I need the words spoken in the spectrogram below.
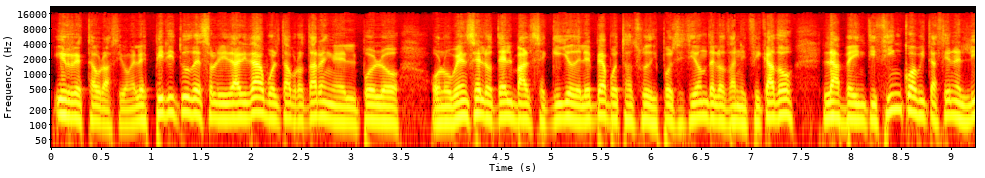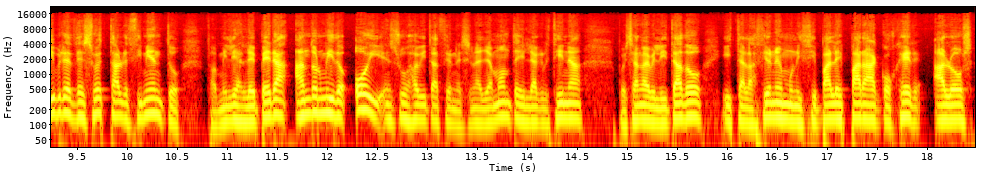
y restauración. El espíritu de solidaridad ha vuelto a brotar en el pueblo onubense. El Hotel Valsequillo de Lepe ha puesto a su disposición de los damnificados las 25 habitaciones libres de su establecimiento. Familias leperas han dormido hoy en sus habitaciones Monte y La Cristina, pues se han habilitado instalaciones municipales para acoger a los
